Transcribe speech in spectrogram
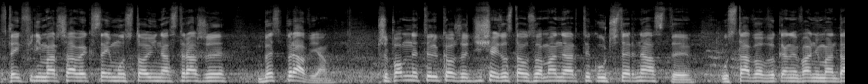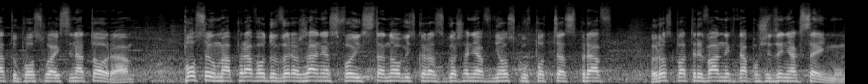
W tej chwili marszałek Sejmu stoi na straży bezprawia. Przypomnę tylko, że dzisiaj został złamany artykuł 14 ustawy o wykonywaniu mandatu posła i senatora. Poseł ma prawo do wyrażania swoich stanowisk oraz zgłaszania wniosków podczas spraw rozpatrywanych na posiedzeniach Sejmu.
